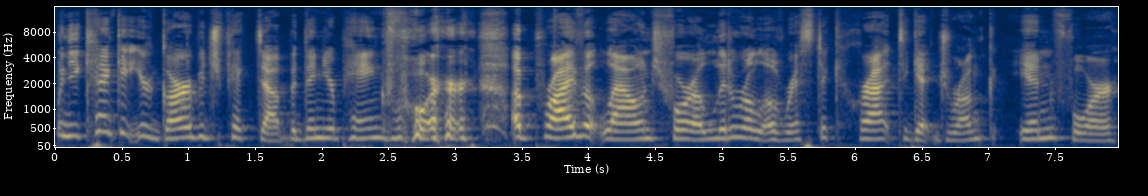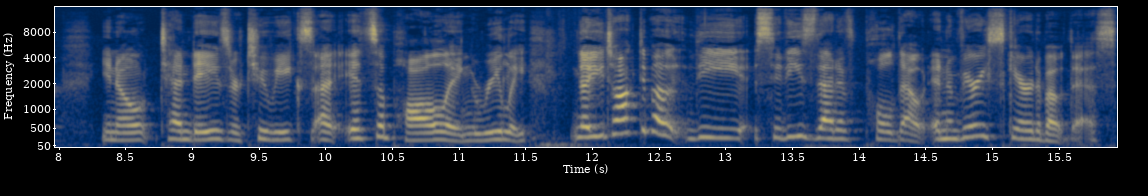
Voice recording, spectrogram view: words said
when you can't get your garbage picked up, but then you're paying for a private lounge for a literal aristocrat to get drunk in for, you know, 10 days or two weeks, uh, it's appalling, really. Now, you talked about the cities that have pulled out, and I'm very scared about this.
